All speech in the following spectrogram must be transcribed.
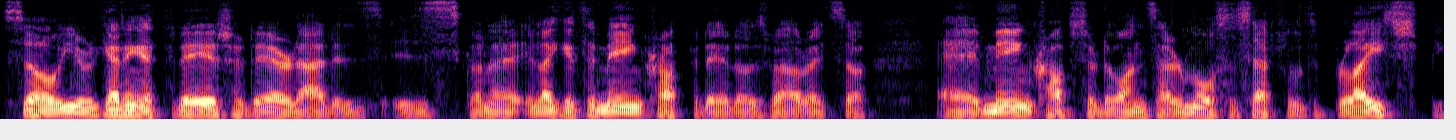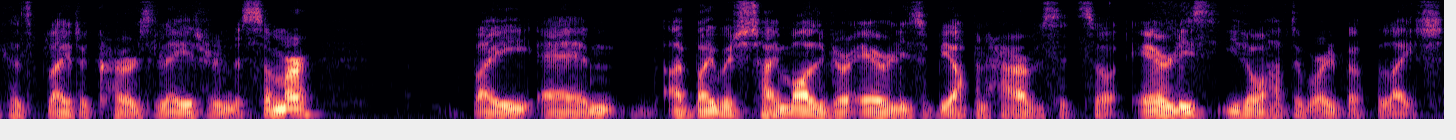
So you're getting a potato there that is is gonna like it's a main crop potato as well, right? So uh, main crops are the ones that are most susceptible to blight because blight occurs later in the summer. By um, uh, by which time all of your earlies will be up and harvested. So earlies you don't have to worry about blight.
